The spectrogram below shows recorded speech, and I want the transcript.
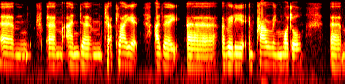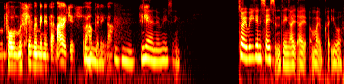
um, um, and um, to apply it as a uh, a really empowering model um, for Muslim women in their marriages. Alhamdulillah. hmm Yeah, no, amazing. Sorry, were you going to say something? I, I, I might have cut you off.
